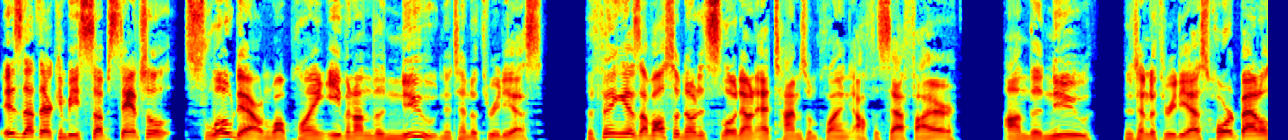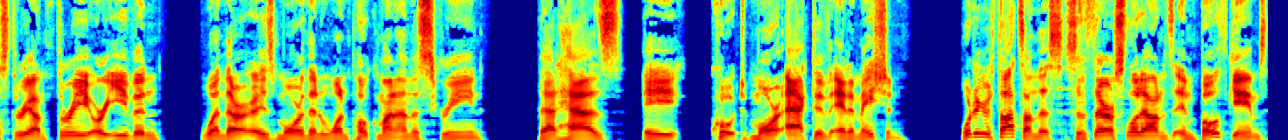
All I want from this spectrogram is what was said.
is that there can be substantial slowdown while playing even on the new Nintendo 3DS. The thing is, I've also noticed slowdown at times when playing Alpha Sapphire on the new Nintendo 3DS, Horde battles 3 on 3, or even when there is more than one Pokemon on the screen that has a quote more active animation. What are your thoughts on this? Since there are slowdowns in both games,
